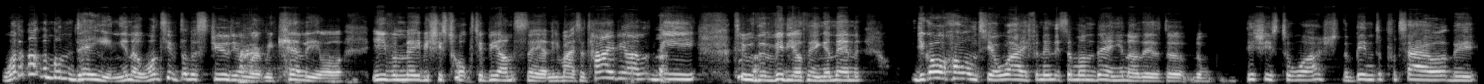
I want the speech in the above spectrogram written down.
What about the mundane? You know, once you've done a studio work with Kelly, or even maybe she's talked to Beyonce, and you might say hi Beyonce to the video thing, and then you go home to your wife and then it's a mundane, you know, there's the, the dishes to wash, the bin to put out, the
